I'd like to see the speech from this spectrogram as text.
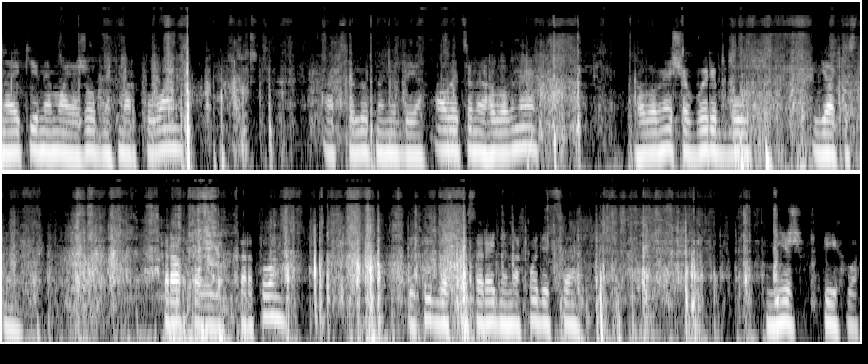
на якій немає жодних маркувань. Абсолютно ніде. Але це не головне. Головне, щоб виріб був якісним. Крафтовий картон. І тут безпосередньо знаходиться ніж в піхвах.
